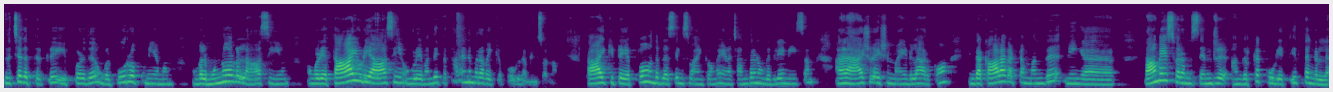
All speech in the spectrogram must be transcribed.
விருச்சகத்திற்கு இப்பொழுது உங்கள் பூர்வ புண்ணியமும் உங்கள் முன்னோர்கள் ஆசியும் உங்களுடைய தாயுடைய ஆசையும் உங்களை வந்து இப்போ தலைநிமிர வைக்க போகுது அப்படின்னு சொல்லலாம். தாய்கிட்ட எப்போ வந்து பிளெஸ்ஸிங்ஸ் வாங்கிக்கோங்க? ஏன்னா சந்திரன் உங்கள் இதுலேயே நீசம். அதனால் ஆஷுரேஷன் மைண்டெலாம் இருக்கும். இந்த காலகட்டம் வந்து நீங்கள் ராமேஸ்வரம் சென்று அங்கே இருக்கக்கூடிய தீர்த்தங்களில்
